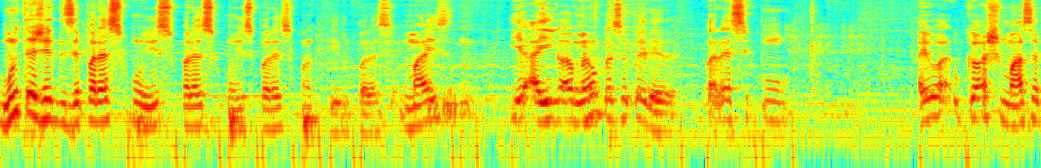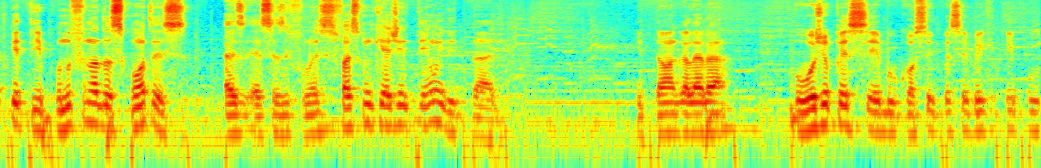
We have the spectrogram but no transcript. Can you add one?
muita gente dizia, parece com isso, parece com isso, parece com aquilo, parece. Mas. E aí, a mesma coisa, seu Pereira. Parece com. Aí, o que eu acho massa é porque, tipo, no final das contas, as- essas influências faz com que a gente tenha uma identidade. Então a galera. Hoje eu percebo, consigo perceber que, tipo,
